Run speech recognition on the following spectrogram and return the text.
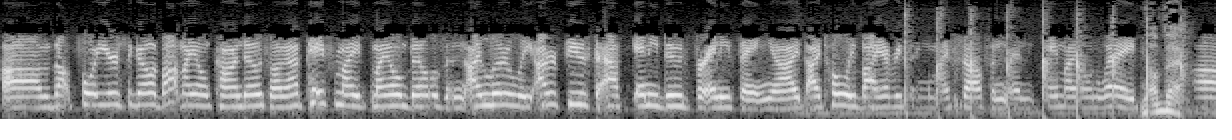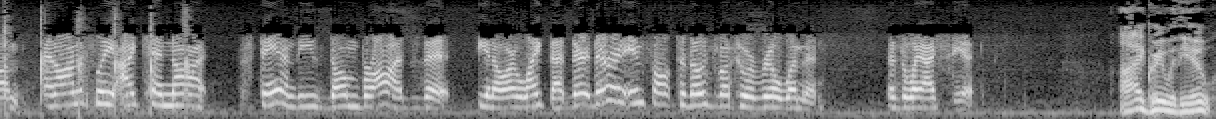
Um, about four years ago, I bought my own condo, so I, mean, I pay for my my own bills, and I literally I refuse to ask any dude for anything. You know, I I totally buy everything myself and and pay my own way. Love that. Um, and honestly, I cannot stand these dumb broads that you know are like that. They're they're an insult to those of us who are real women. Is the way I see it. I agree with you.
